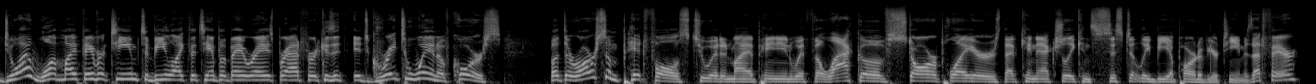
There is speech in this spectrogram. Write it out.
Do I want my favorite team to be like the Tampa Bay Rays, Bradford? Because it, it's great to win, of course. But there are some pitfalls to it, in my opinion, with the lack of star players that can actually consistently be a part of your team. Is that fair?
